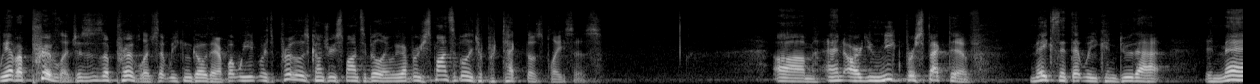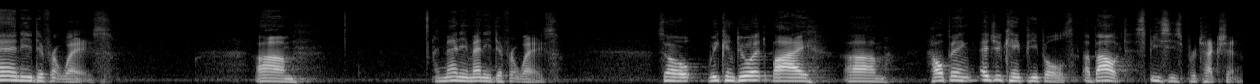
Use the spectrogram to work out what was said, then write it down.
we have a privilege. This is a privilege that we can go there. But we, with privilege comes responsibility. We have a responsibility to protect those places. Um, and our unique perspective makes it that we can do that in many different ways. Um, in many, many different ways. So we can do it by um, helping educate people about species protection,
